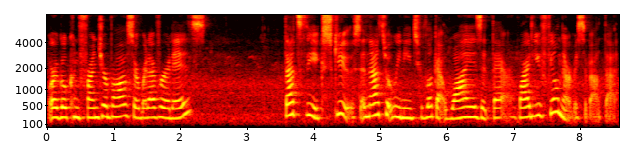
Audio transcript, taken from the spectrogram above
or go confront your boss or whatever it is. That's the excuse. And that's what we need to look at. Why is it there? Why do you feel nervous about that?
